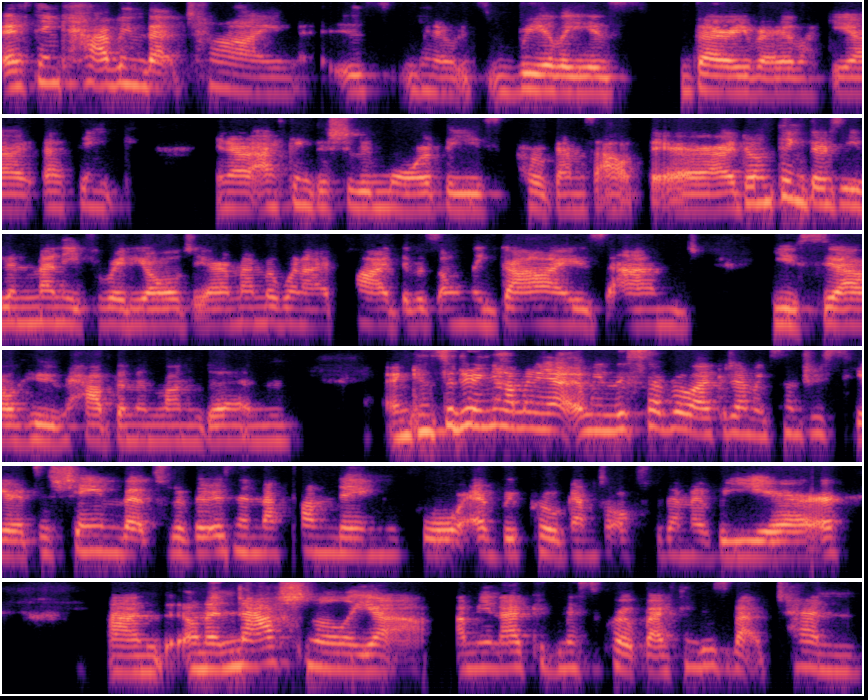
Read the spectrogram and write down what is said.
I think having that time is, you know, it really is very, very lucky. I, I think, you know, I think there should be more of these programs out there. I don't think there's even many for radiology. I remember when I applied, there was only Guy's and UCL who had them in London. And considering how many, I mean, there's several academic centres here. It's a shame that sort of there isn't enough funding for every program to offer them every year. And on a national, yeah, I mean, I could misquote, but I think there's about 10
